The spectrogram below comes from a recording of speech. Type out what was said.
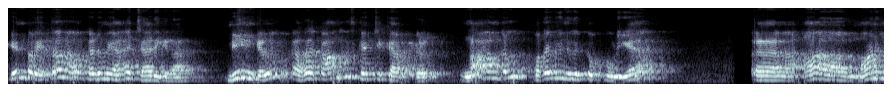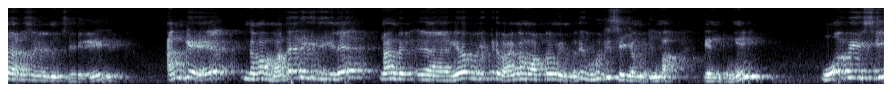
என்பதைத்தான் அவர் கடுமையாக சாடுகிறார் நீங்கள் அதாவது காங்கிரஸ் கட்சிக்காரர்கள் நாங்கள் பதவியில் இருக்கக்கூடிய மாநில அரசுகளும் சரி அங்கே இந்த மத ரீதியிலே நாங்கள் இரவு இடஒதுக்கீடு வழங்க மாட்டோம் என்பதை உறுதி செய்ய முடியுமா? என்றும் ஓபிசி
